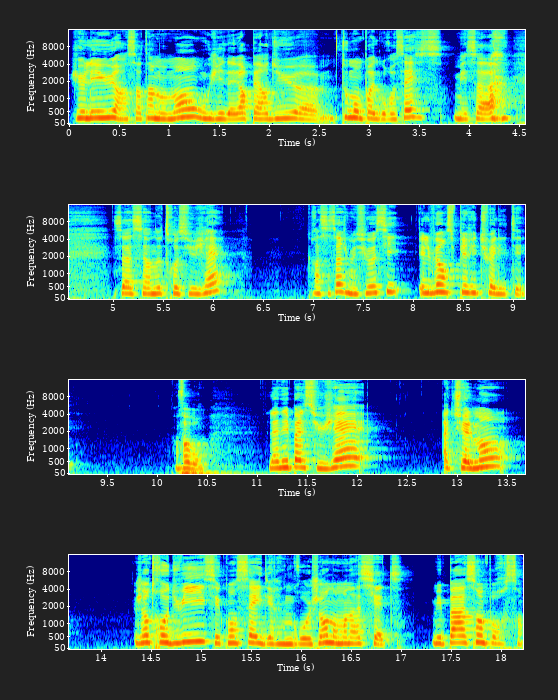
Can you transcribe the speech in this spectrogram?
Je l'ai eu à un certain moment où j'ai d'ailleurs perdu euh, tout mon poids de grossesse, mais ça, ça c'est un autre sujet. Grâce à ça, je me suis aussi élevée en spiritualité. Enfin bon, là n'est pas le sujet. Actuellement, j'introduis ces conseils d'Irène Grosjean dans mon assiette mais pas à 100%.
